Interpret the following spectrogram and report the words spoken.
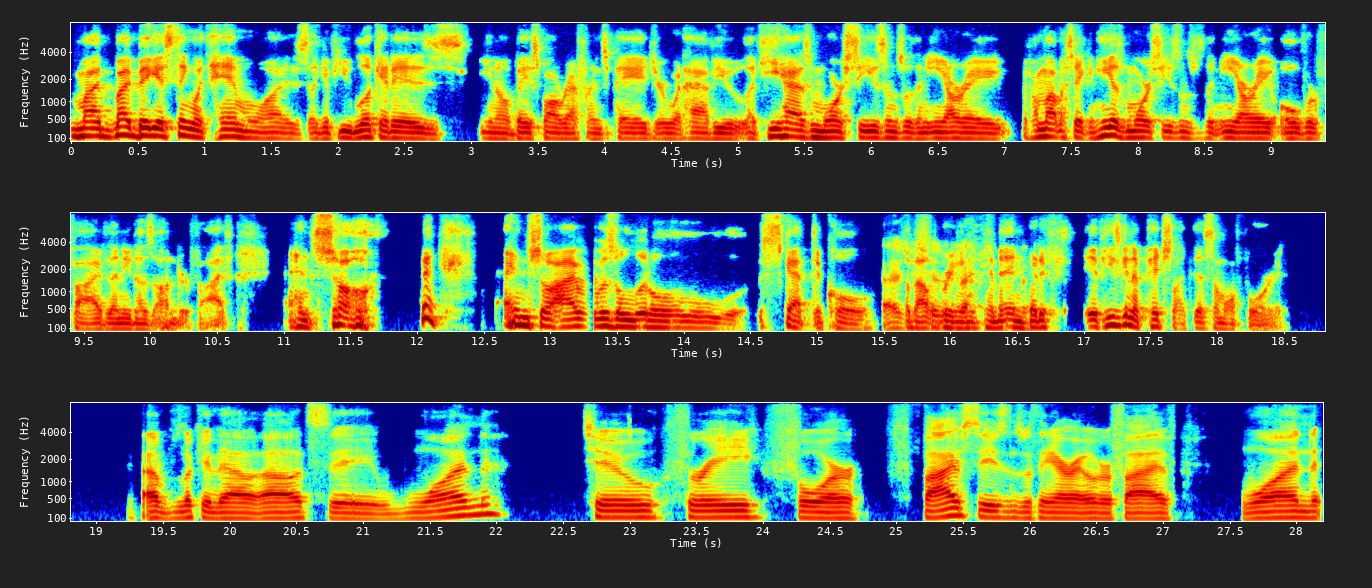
my my biggest thing with him was like if you look at his, you know, baseball reference page or what have you, like he has more seasons with an ERA, if I'm not mistaken, he has more seasons with an ERA over five than he does under five. And so and so I was a little skeptical about bringing him in. But if if he's gonna pitch like this, I'm all for it. I'm looking now. Uh, let's see. One, two, three, four, five seasons with an ERA over five. One,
